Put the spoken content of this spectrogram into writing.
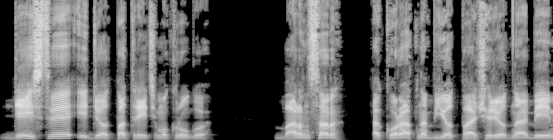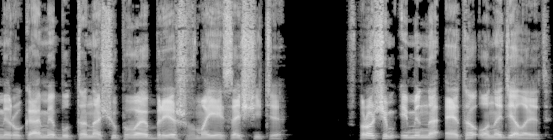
Действие идет по третьему кругу. Барнсар аккуратно бьет поочередно обеими руками, будто нащупывая брешь в моей защите. Впрочем, именно это он и делает.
